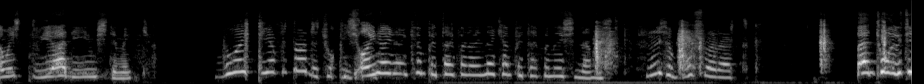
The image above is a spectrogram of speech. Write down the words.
Ama işte rüya değilmiş demek ki. Bu kıyafetler de çok iyi. Biz oyun oynarken Peter Pan oynarken Pan'a ışınlanmıştık. Neyse boş ver artık. Ben tuvalete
